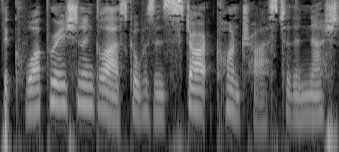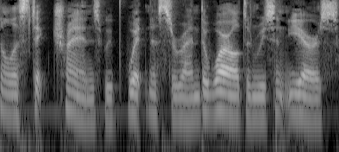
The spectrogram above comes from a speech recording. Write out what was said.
The cooperation in Glasgow was in stark contrast to the nationalistic trends we've witnessed around the world in recent years.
